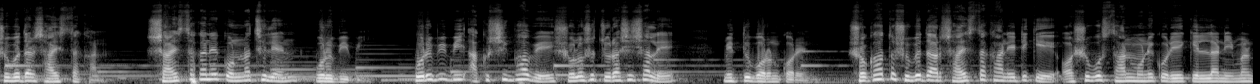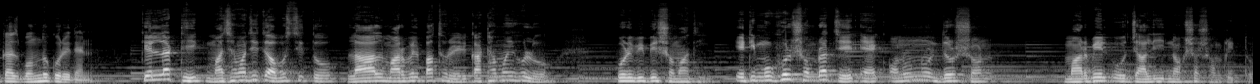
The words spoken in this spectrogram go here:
সুবেদার শাহিস্তা খান। শাহিস্তা খানের কন্যা ছিলেন পরিবিবি পরিবিবি আকস্মিকভাবে ষোলোশো চুরাশি সালে মৃত্যুবরণ করেন। শোকাহত সুবেদার শাহিস্তা খান এটিকে অশুভ স্থান মনে করে কেল্লা নির্মাণ কাজ বন্ধ করে দেন। কেল্লার ঠিক মাঝামাঝিতে অবস্থিত লাল মার্বেল পাথরের কাঠামোই হল পরিবিবির সমাধি। এটি মুঘল সাম্রাজ্যের এক অনন্য নিদর্শন। মার্বেল ও জালি নকশা সমৃদ্ধ।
